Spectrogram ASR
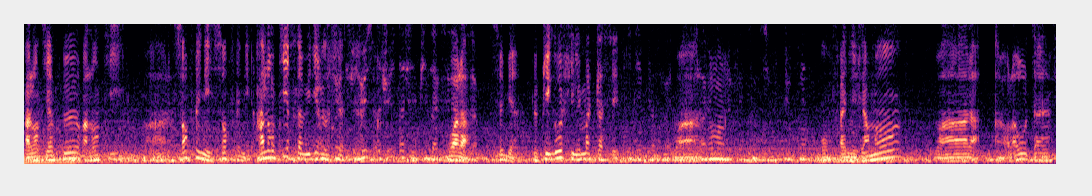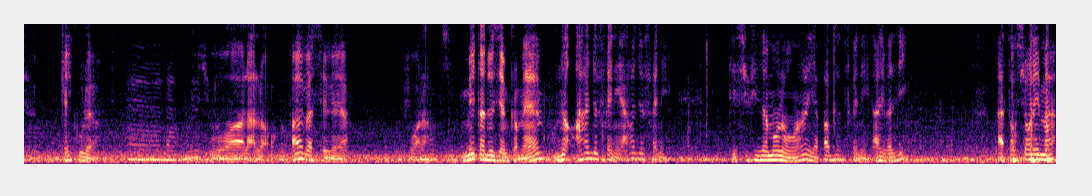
Ralentis un peu, ralentis. Voilà, sans freiner, sans freiner. Ralentir, ça veut dire Juste, lâcher juste, l'accélérateur. juste lâcher le pied de Voilà, l'accélérateur. c'est bien. Le pied gauche, il est mal placé. Il est placé. Voilà. C'est vraiment un réflexe aussi, il faut que je prenne. On freine légèrement. Voilà. Alors là-haut, tu as un feu. Quelle couleur? Euh, bah, rouge, je suppose. Voilà, alors. Ah, bah c'est vert. Voilà. prends un petit peu. Mets ta deuxième quand même. Non, arrête de freiner, arrête de freiner. T'es suffisamment lent, hein. Il n'y a pas besoin de freiner. Allez, vas-y. Attention les mains.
